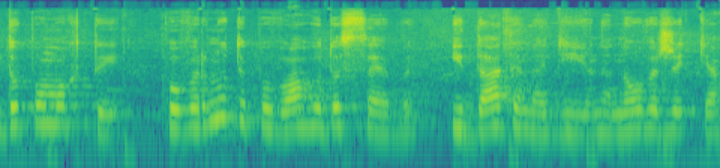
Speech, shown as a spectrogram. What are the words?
допомогти, повернути повагу до себе і дати надію на нове життя.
